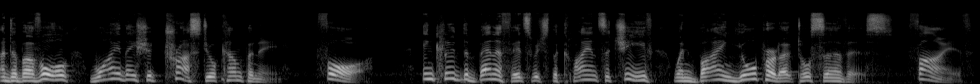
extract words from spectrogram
and above all, why they should trust your company. 4. Include the benefits which the clients achieve when buying your product or service. 5.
